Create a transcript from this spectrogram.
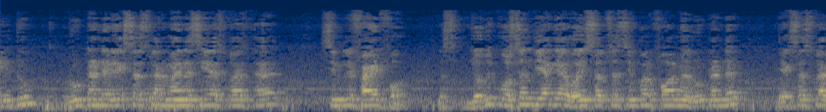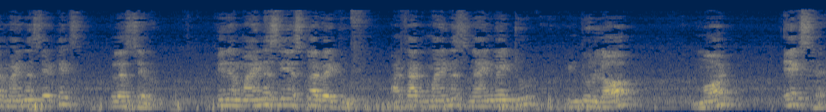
into root under X square minus A square का सिंप्लीफाइड फॉर्म जो भी क्वेश्चन दिया गया, वही सबसे सिंपल फॉर्म है root under X square minus eight X plus seven फिर minus A square by two अर्थात minus nine by two into log mod X है।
